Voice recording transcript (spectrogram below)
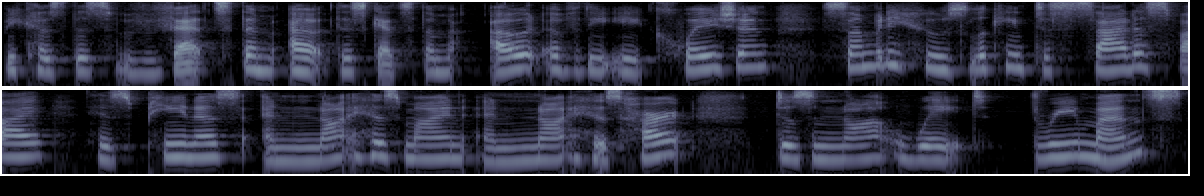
because this vets them out. This gets them out of the equation. Somebody who's looking to satisfy his penis and not his mind and not his heart does not wait three months,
